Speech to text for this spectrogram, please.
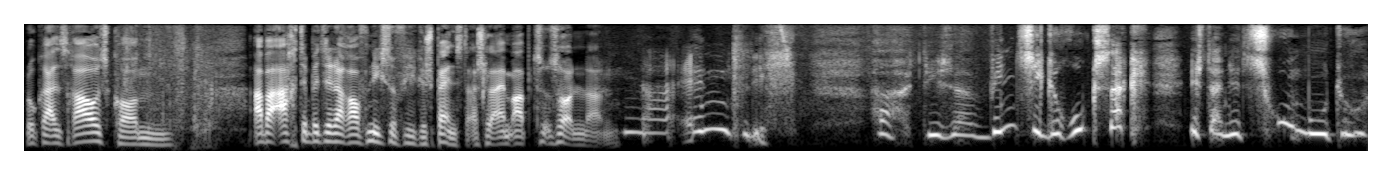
Du kannst rauskommen. Aber achte bitte darauf, nicht so viel Gespensterschleim abzusondern. Na, endlich. Ah, dieser winzige Rucksack ist eine Zumutung.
